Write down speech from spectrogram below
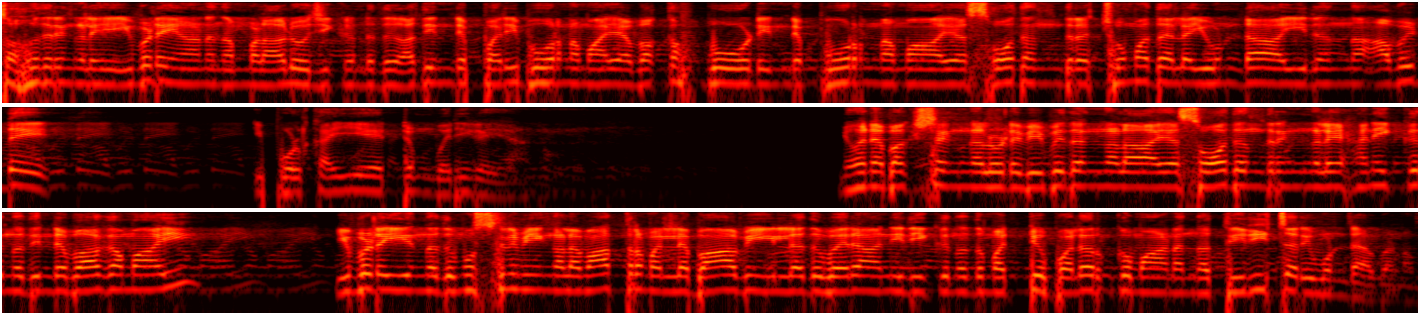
സഹോദരങ്ങളെ ഇവിടെയാണ് നമ്മൾ ആലോചിക്കേണ്ടത്. അതിന്റെ പരിപൂർണമായ വഖഫ് ബോർഡിന്റെ പൂർണമായ സ്വതന്ത്ര ചുമതലയുണ്ടായിരുന്ന അവിടെ ഇപ്പോൾ കയ്യേറ്റം വരികയാണ്. ന്യൂനപക്ഷങ്ങളുടെ വിവിധങ്ങളായ സ്വാതന്ത്ര്യങ്ങളെ ഹനിക്കുന്നതിന്റെ ഭാഗമായി ഇവിടെ ഇന്നത് മുസ്ലിമീങ്ങളെ മാത്രമല്ല ഭാവിയിൽ അത് വരാനിരിക്കുന്നത് മറ്റു പലർക്കുമാണെന്ന തിരിച്ചറിവുണ്ടാവണം.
